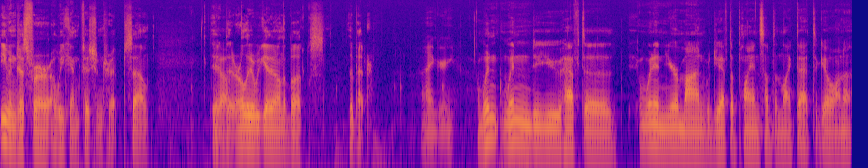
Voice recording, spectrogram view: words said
even just for a weekend fishing trip. So, the, Yeah. the earlier we get it on the books, the better. I agree. when when do you have to? When in your mind would you have to plan something like that to go on a?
